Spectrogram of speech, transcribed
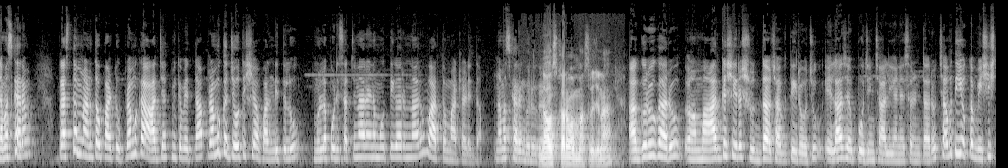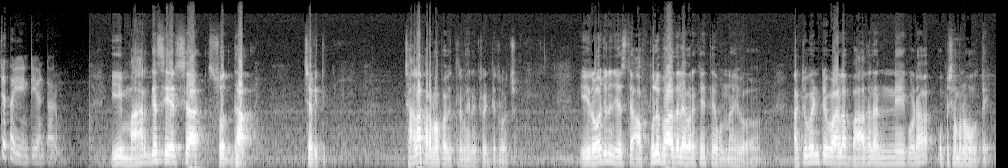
నమస్కారం. ప్రస్తుతం మనతో పాటు ప్రముఖ ఆధ్యాత్మికవేత్త ప్రముఖ జ్యోతిష పండితులు ముళ్ళపూడి సత్యనారాయణమూర్తి గారు ఉన్నారు వారితో మాట్లాడేద్దాం. నమస్కారం గురుగారు. నమస్కారం అమ్మా సృజన. ఆ గురువు గారు మార్గశిర శుద్ధ చవితి రోజు ఎలా పూజించాలి అనేసి అంటారు. చవితి యొక్క విశిష్టత ఏంటి అంటారు? ఈ మార్గశీర్ష శుద్ధ చవితి చాలా పరమ పవిత్రమైనటువంటి రోజు. ఈ రోజున చేస్తే అప్పుల బాధలు ఎవరికైతే ఉన్నాయో అటువంటి వాళ్ళ బాధలన్నీ కూడా ఉపశమనం అవుతాయి.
